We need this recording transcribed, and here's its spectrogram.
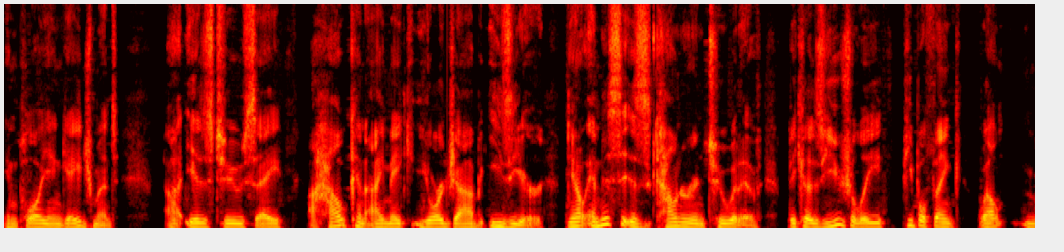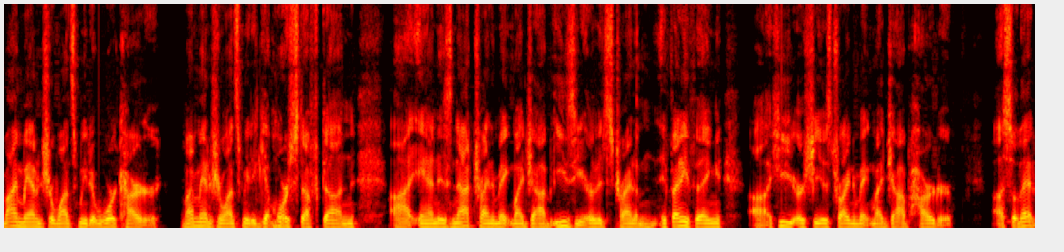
employee engagement uh, is to say, uh, how can I make your job easier? You know, and this is counterintuitive because usually people think, well, my manager wants me to work harder. My manager wants me to get more stuff done uh, and is not trying to make my job easier. It's trying to, if anything, uh, he or she is trying to make my job harder. Uh, so that,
